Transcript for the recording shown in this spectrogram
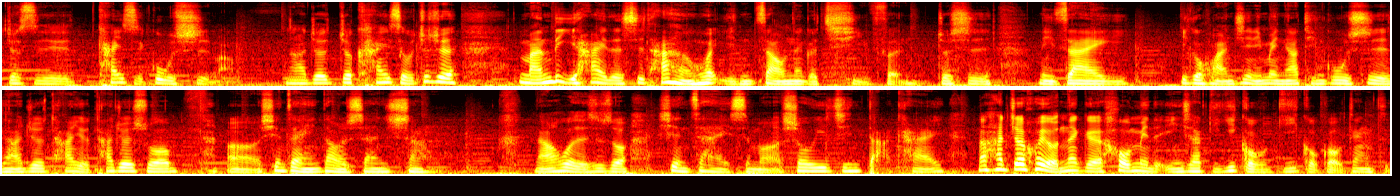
就是开始故事嘛。然后就就开始，我就觉得。”蛮厉害的是，他很会营造那个气氛，就是你在一个环境里面，你要听故事，然后就他有他就会说，呃，现在已经到了山上，然后或者是说现在什么收音机打开，然后他就会有那个后面的音效，叽叽狗叽狗狗这样子。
